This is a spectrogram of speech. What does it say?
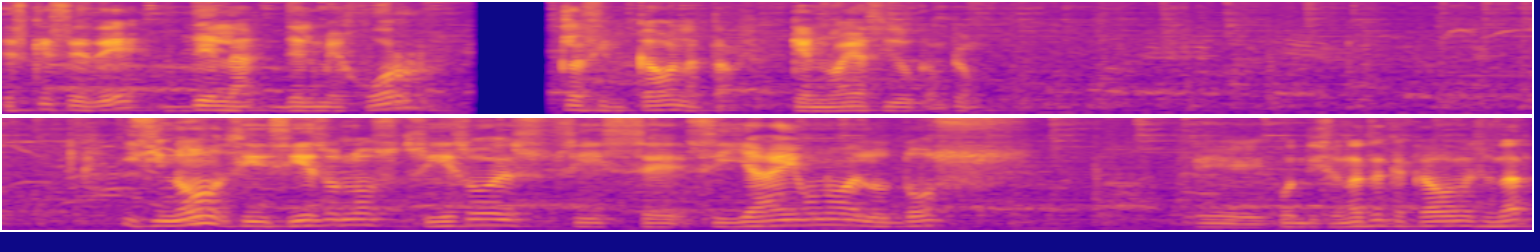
es que se dé de la, del mejor clasificado en la tabla, que no haya sido campeón. Y si no, si, si eso no, si eso es, si se, si ya hay uno de los dos eh, condicionantes que acabo de mencionar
